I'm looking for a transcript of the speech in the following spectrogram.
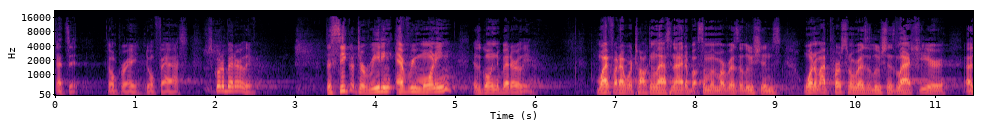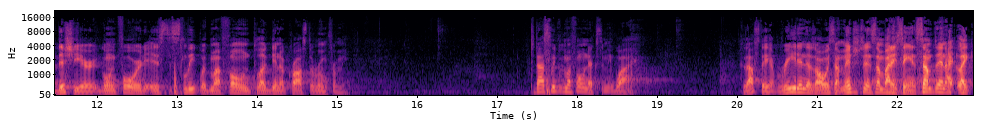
That's it. Don't pray, don't fast. Just go to bed earlier. The secret to reading every morning is going to bed earlier. Wife and I were talking last night about some of my resolutions. One of my personal resolutions last year, uh, this year, going forward, is to sleep with my phone plugged in across the room from me. To not sleep with my phone next to me. Why? Because I'll stay up reading. There's always something interesting. Somebody saying something. I, like,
